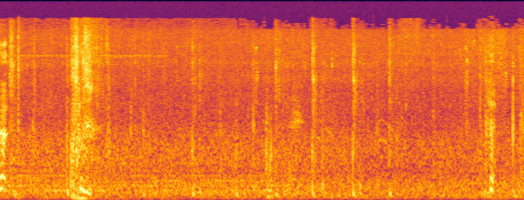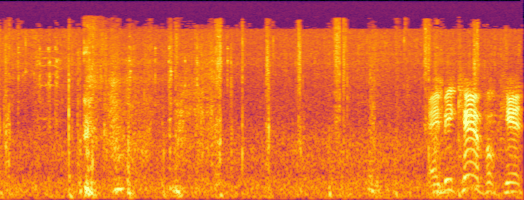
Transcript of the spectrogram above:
Hey, be careful, kid.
